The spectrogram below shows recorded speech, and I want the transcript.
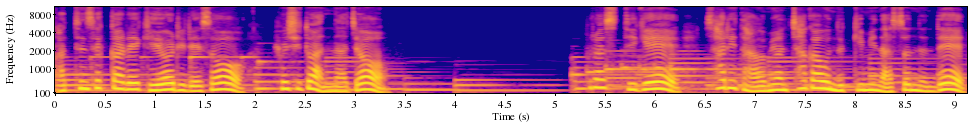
같은 색깔의 계열이라서 표시도 안 나죠? 플라스틱에 살이 닿으면 차가운 느낌이 났었는데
